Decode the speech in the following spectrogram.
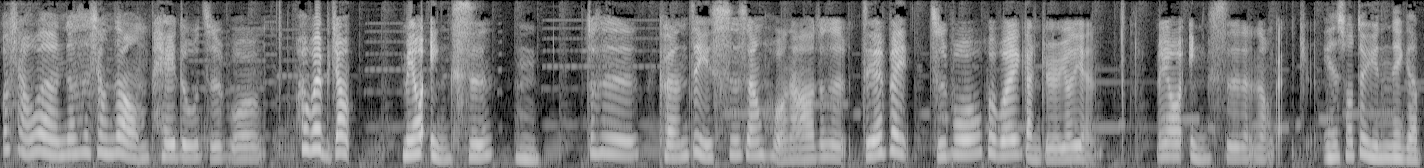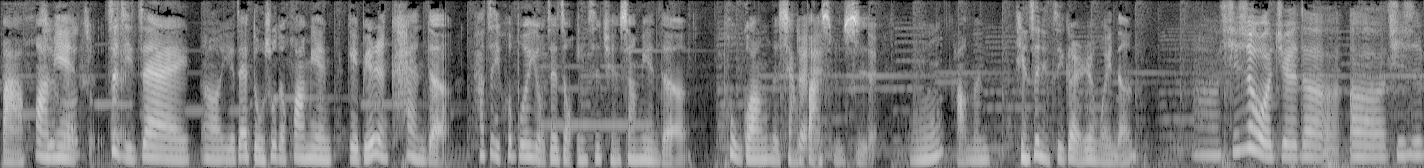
我想问，就是像这种陪读直播，会不会比较没有隐私？嗯，就是可能自己私生活，然后就是直接被直播，会不会感觉有点？没有隐私的那种感觉。你是说，对于那个把画面自己在呃也在读书的画面给别人看的，他自己会不会有这种隐私权上面的曝光的想法？是不是？嗯，好，我们田志你自己个人认为呢？嗯，其实我觉得，呃，其实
